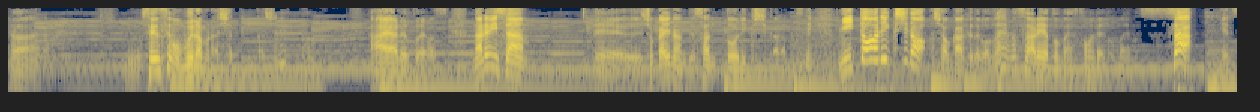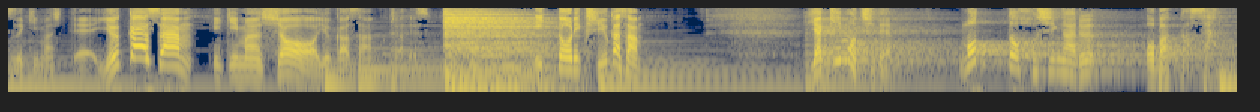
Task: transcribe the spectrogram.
うん。先生もムラムラしちゃってるかしね。はい、ありがとうございます。なるみさん。えー、初回なんで3等陸士からですね。2等陸士の昇格でございます。ありがとうございます。おめでとうございます。さあ、えー、続きまして、ゆかさん行きましょう。ゆかさん、こちらです。1等陸士ゆかさん。焼き餅で、もっと欲しがるおバカさん。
